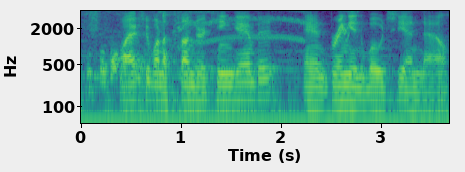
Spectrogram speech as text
So I actually want to Thunder Kingambit and bring in Wo-Chien now.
